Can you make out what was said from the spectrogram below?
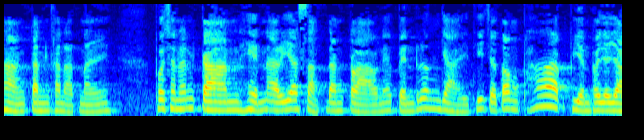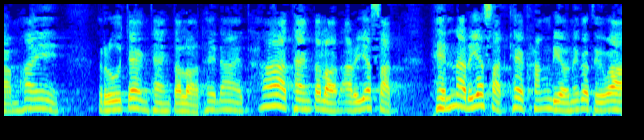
ห่างกันขนาดไหน เพราะฉะนั้นการเห็นอริยสัจดังกล่าวเนี่ยเป็นเรื่องใหญ่ที่จะต้องภาคเพียรพยายามให้รู้แจ้งแทงตลอดให้ได้ ถ้าแทงตลอดอริยสัจเห็นอริยสัจแค่ครั้งเดียวนี่ก็ถือว่า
